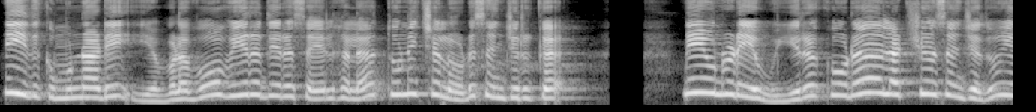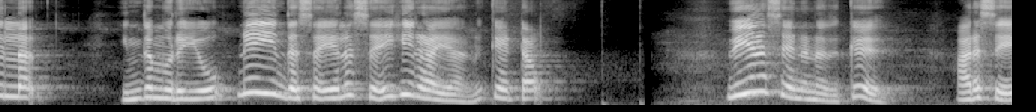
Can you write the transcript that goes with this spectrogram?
நீ இதுக்கு முன்னாடி எவ்வளவோ வீரதீர செயல்களை துணிச்சலோடு செஞ்சுருக்க. நீ உன்னுடைய உயிரை கூட லட்சியம் செஞ்சதும் இல்லை. இந்த முறையோ நீ இந்த செயலை செய்கிறாயான்னு கேட்டான். வீரசேனன் அதுக்கு அரசே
